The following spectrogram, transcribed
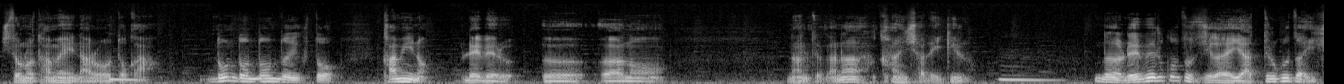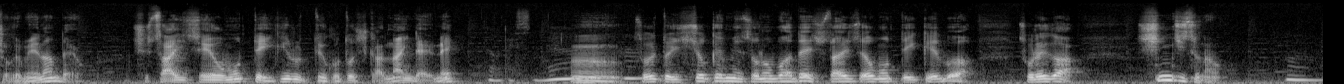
人のためになろうとか、どんどんどんどんいくと神のレベルうあのなんていうかな感謝で生きる。うん。だからレベルこと違いやってることは一生懸命なんだよ。主催性を持って生きるっていうことしかないんだよね。そうですね。うん、それと一生懸命その場で主体性を持っていけばそれが真実なの。うん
